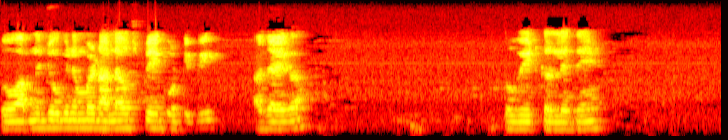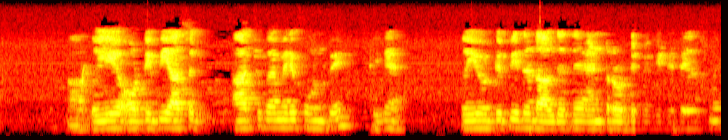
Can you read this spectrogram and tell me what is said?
तो आपने जो भी नंबर डाला है, उस पर एक ओटीपी आ जाएगा। तो वेट कर लेते हैं। हाँ तो ये ओ आ सक आ चुका है मेरे फ़ोन पे, ठीक है? तो ये ओ इधर डाल देते हैं एंटर ओ की डिटेल्स में।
